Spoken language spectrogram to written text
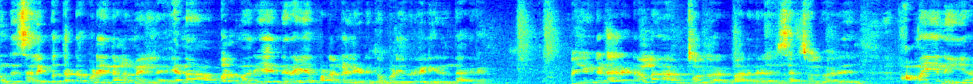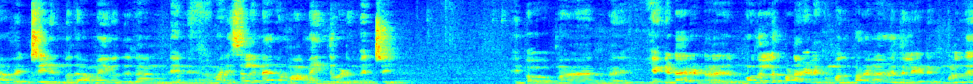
வந்து சலிப்பு தட்டக்கூடிய நிலைமை இல்லை. ஏன்னா அப்புறம் மாதிரியே நிறைய படங்கள் எடுக்கக்கூடியவர்கள் இருந்தார்கள். இப்போ எங்கள் டைரக்டர்லாம் சொல்லுவார் பாரதிராஜ் சார் சொல்லுவார் அமையனையா வெற்றி என்பது அமைவது தான் அப்படின்னு. அந்த மாதிரி சில நேரம் அமைந்து விடும் வெற்றி. இப்போ எங்கள் டைரக்டர் முதல்ல படம் எடுக்கும்போது பதினாறு இதில் எடுக்கும்பொழுது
